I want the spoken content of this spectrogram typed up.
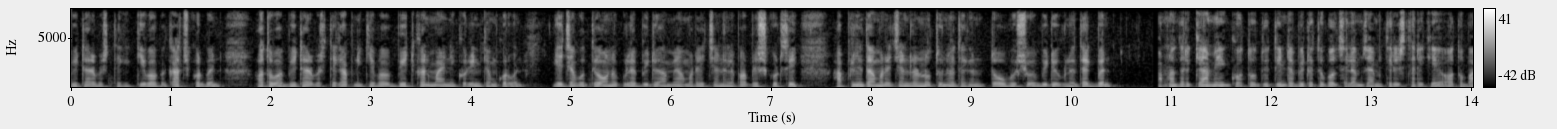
বিট হারভেস্ট থেকে কীভাবে কাজ করবেন অথবা বিট হারভেস্ট থেকে আপনি কীভাবে বিটকয়েন মাইনিং করে ইনকাম করবেন। এই যাবতীয় অনেকগুলো ভিডিও আমি আমার এই চ্যানেলে পাবলিশ করছি। আপনি যদি আমার এই চ্যানেলে নতুন হয়ে থাকেন তো অবশ্যই ভিডিওগুলো দেখবেন। আপনাদেরকে আমি গত দুই, তিনটা ভিডিওতে বলছিলাম যে আমি তিরিশ তারিখে অথবা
